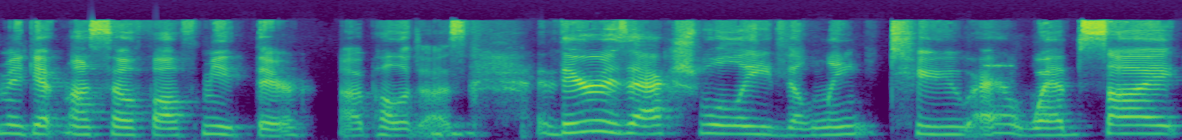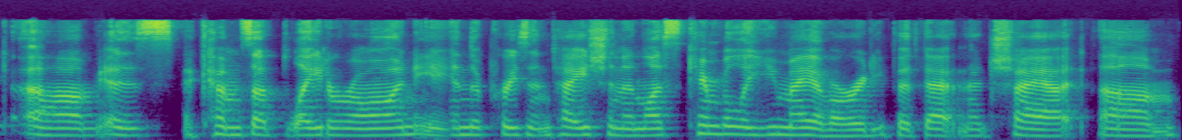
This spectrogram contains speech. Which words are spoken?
Let me get myself off mute there. I apologize. Mm-hmm. There is actually the link to our website um, is it comes up later on in the presentation. Unless Kimberly, you may have already put that in the chat. Um,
